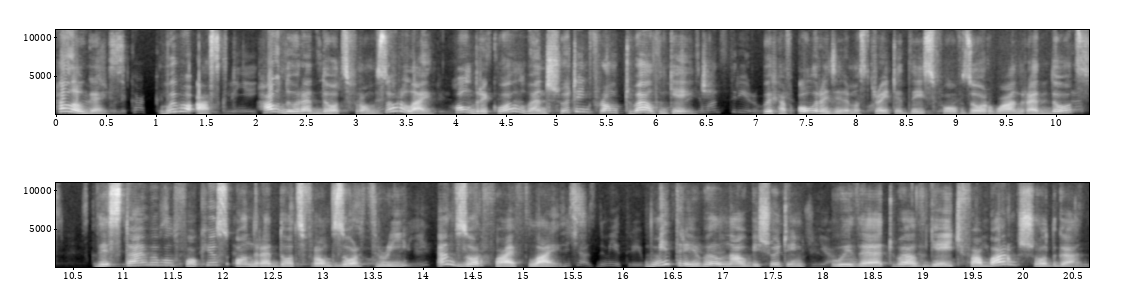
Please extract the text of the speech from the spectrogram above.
Hello guys! We were asked, how do red dots from VZOR line hold recoil when shooting from 12 gauge? We have already demonstrated this for VZOR 1 red dots. This time we will focus on red dots from VZOR 3 and VZOR 5 lines. Dmitry will now be shooting with a 12 gauge FABARM shotgun.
